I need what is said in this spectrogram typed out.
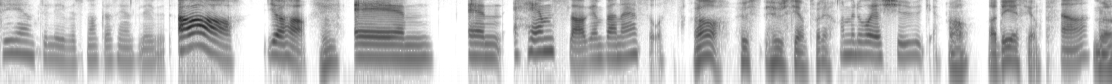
Sent i livet, smakar sent i livet. Ah, jag har. Mm. Ehm, en hemslagen bearnaisesås. Ah, hur, hur sent var det? Ja, men då var jag 20. Ja, ja det är sent. Ja. Ja.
